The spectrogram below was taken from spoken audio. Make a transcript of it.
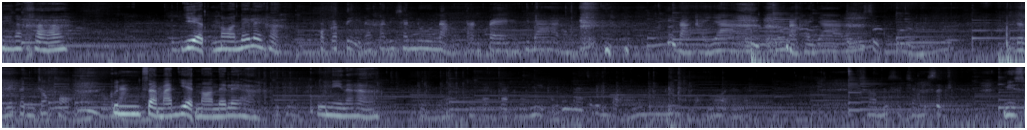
นี่นะคะ เหยียดนอนได้เลยค่ะ ปกตินะคะที่ฉันดูหนังกลางแปลงที่บ้าน หนังขายยาดูหนังขายยาแล้วรู้สึกว่าอยู่จะได้เป็นเจ้าของโรงหนัง คุณสามารถเหยียดนอนได้เลยค่ะ คู่นี้นะคะ มีโซ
